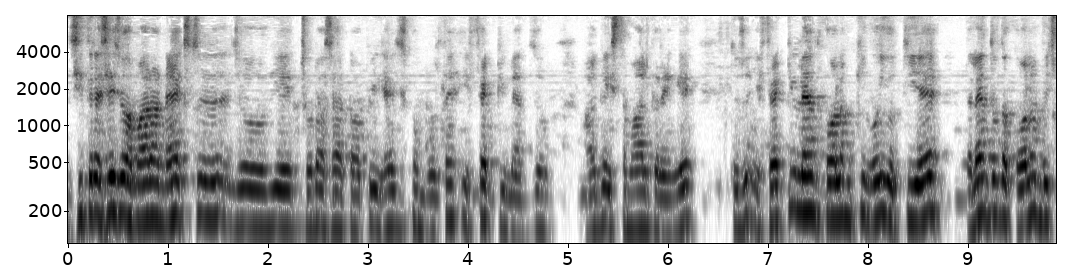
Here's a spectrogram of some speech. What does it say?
इसी तरह से जो हमारा नेक्स्ट जो ये छोटा सा टॉपिक है, जिसको हम बोलते हैं इफ़ेक्टिव लेंथ जो आगे इस्तेमाल करेंगे तो जो इफ़ेक्टिव लेंथ कॉलम की वही होती है the length of the column which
